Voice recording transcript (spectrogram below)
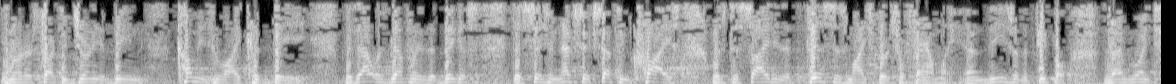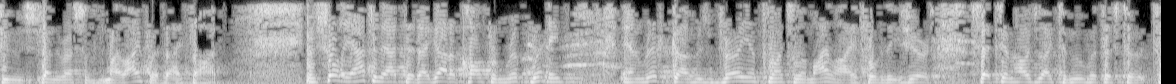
in order to start the journey of being coming who I could be. Because that was definitely the biggest decision next to accepting Christ was deciding that this is my spiritual family. And these are the people that I'm going to spend the rest of my life with, I thought. And shortly after that, that I got a call from Rick Whitney, and Rick, uh, who's very influential in my life over these years, said, "Tim, how would you like to move with us to, to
